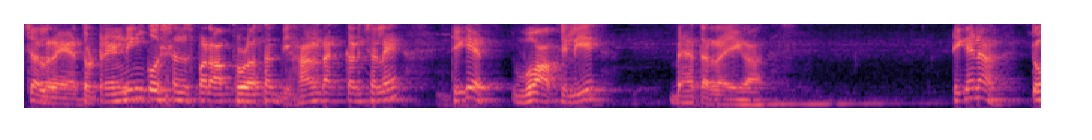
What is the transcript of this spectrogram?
चल रहे हैं। तो ट्रेंडिंग क्वेश्चंस पर आप थोड़ा सा ध्यान रखकर चलें। ठीक है? वो आपके लिए बेहतर रहेगा। ठीक है ना? तो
